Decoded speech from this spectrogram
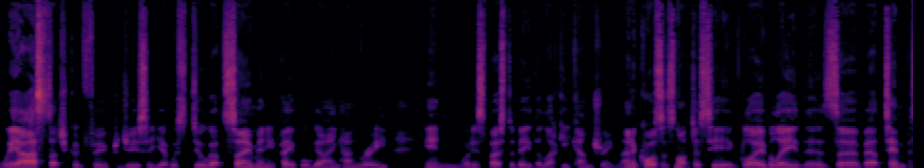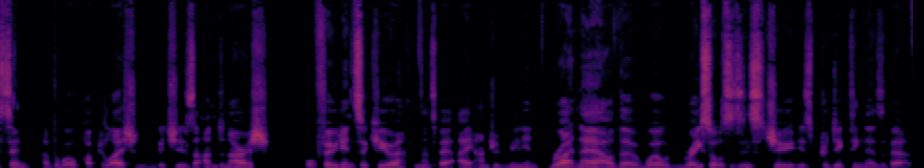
we are such a good food producer, yet we've still got so many people going hungry in what is supposed to be the lucky country. And of course, it's not just here. Globally, there's uh, about 10% of the world population which is undernourished or food insecure, and that's about 800 million. Right now, the World Resources Institute is predicting there's about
